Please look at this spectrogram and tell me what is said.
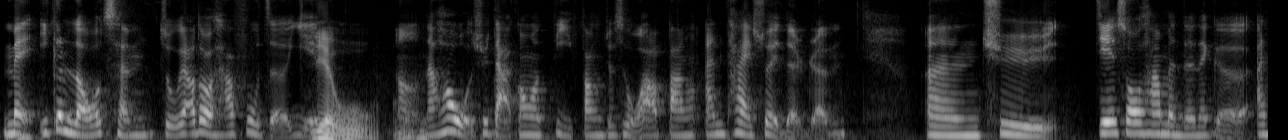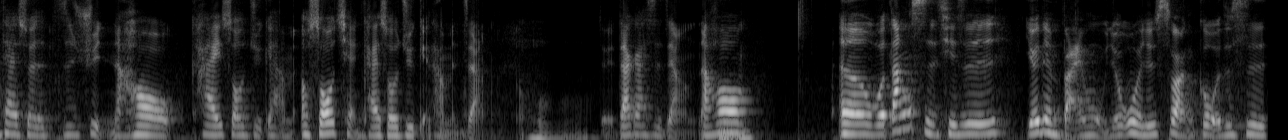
每一个楼层主要都有他负责业务业务嗯，然后我去打工的地方就是我要帮安太税的人，嗯，去接收他们的那个安泰税的资讯，然后开收据给他们，哦，收钱开收据给他们这样。对，大概是这样。然后，呃，我当时其实有点白目，就我就算过，就是。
